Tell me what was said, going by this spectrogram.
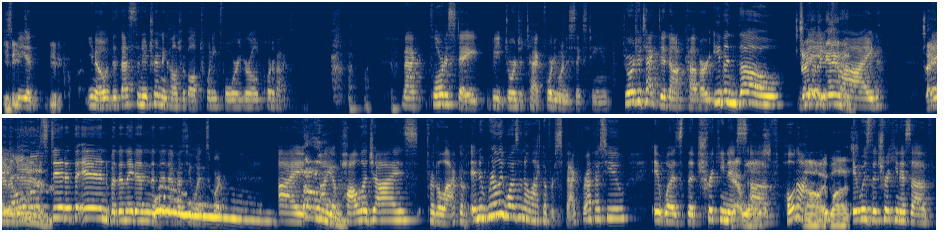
You Just need be to, you need to come back. You know, that that's the new trend in college football 24 year old quarterbacks. Mac, Florida State beat Georgia Tech 41 to 16. Georgia Tech did not cover, even though Say it they again. tried. Say They it again. almost did at the end, but then they didn't, and then FSU went and scored. I I apologize for the lack of, and it really wasn't a lack of respect for FSU. It was the trickiness Yeah, was. of hold on. No, it was. It was the trickiness of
